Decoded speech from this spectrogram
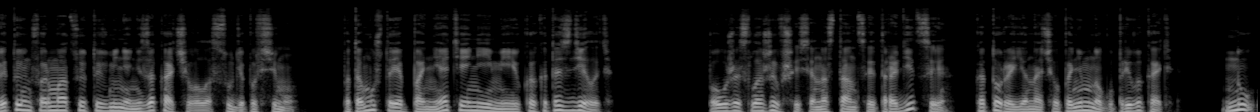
Эту информацию ты в меня не закачивала, судя по всему, потому что я понятия не имею, как это сделать. По уже сложившейся на станции традиции, к которой я начал понемногу привыкать, ну,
